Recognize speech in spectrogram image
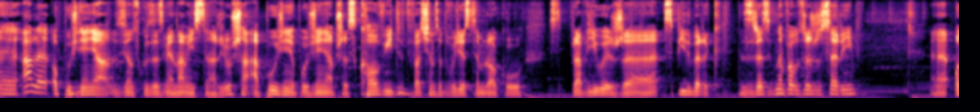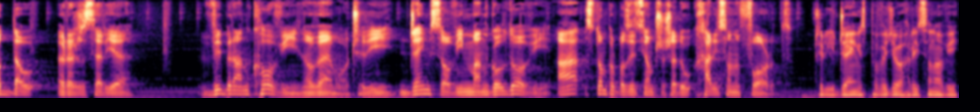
e, ale opóźnienia w związku ze zmianami scenariusza, a później opóźnienia przez COVID w 2020 roku sprawiły, że Spielberg zrezygnował z reżyserii oddał reżyserię wybrankowi nowemu, czyli Jamesowi Mangoldowi, a z tą propozycją przyszedł Harrison Ford. Czyli James powiedział Harrisonowi:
